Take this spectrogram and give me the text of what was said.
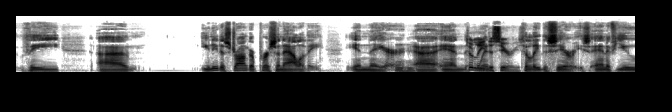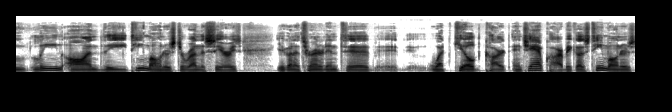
the uh, you need a stronger personality in there uh, and Mm-hmm. To lead when- the series. to lead the series. And if you lean on the team owners to run the series, you're going to turn it into uh, what killed CART and Champ Car because team owners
